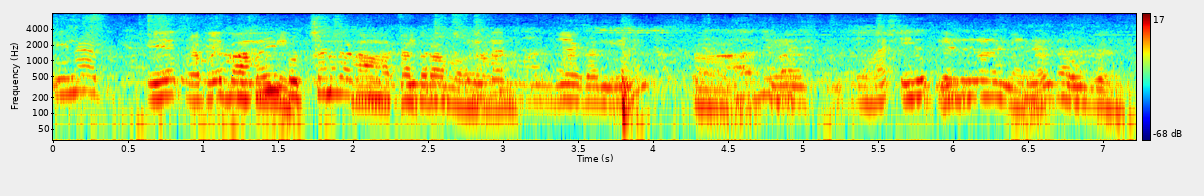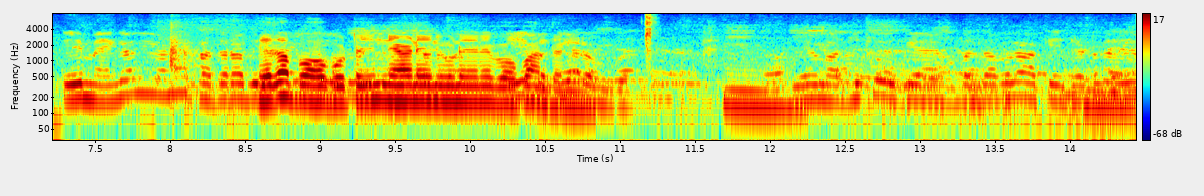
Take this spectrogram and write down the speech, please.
ਇਹ ਨਾ ਇਹ ਇਹ ਬਾਬਾ ਜੀ ਪੁੱਛਣ ਦਾ ਕੰਮ ਖਤਰਾ ਬਹੁਤ ਹੈ ਦੂਜੀਆਂ ਕਰਨੀਆਂ ਨੇ ਹਾਂ। ਇਹ ਇਹਦੇ ਮਹਿੰਗਾ ਪਊਗਾ ਇਹ ਮਹਿੰਗਾ ਵੀ ਹੋਣਾ ਖਤਰਾ ਵੀ ਇਹ ਤਾਂ ਬਹੁਤ ਬੁੱਟ ਜੀ ਨਿਆਣੇ ਨੂਣੇ ਨੇ ਬਹੁਤ ਭਾਂਦੇ ਨੇ। ਹੂੰ। ਜੇ ਮਰਜ਼ੀ ਧੋ ਕੇ ਆਇਆ ਬੰਦਾ ਭਗਾ ਕੇ ਸਿੱਟਦਾ ਇਹ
